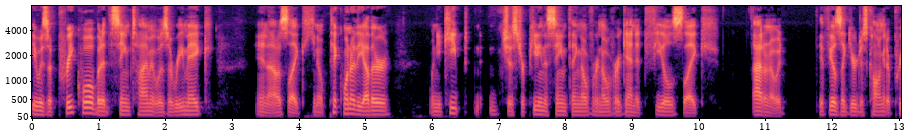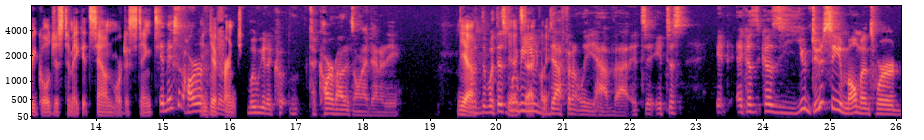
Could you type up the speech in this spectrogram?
it was a prequel but at the same time it was a remake and i was like you know pick one or the other when you keep just repeating the same thing over and over again it feels like i don't know it it feels like you're just calling it a prequel just to make it sound more distinct it makes it harder and for the different movie to to carve out its own identity. yeah With, with this Yeah, movie, you definitely have that. It's it just it because because you do see moments where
